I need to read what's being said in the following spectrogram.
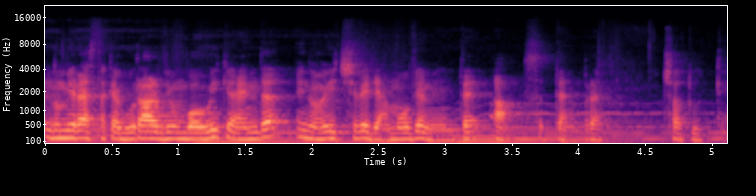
non mi resta che augurarvi un buon weekend e noi ci vediamo ovviamente a settembre. Ciao a tutti!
